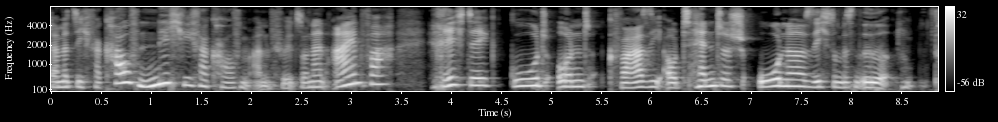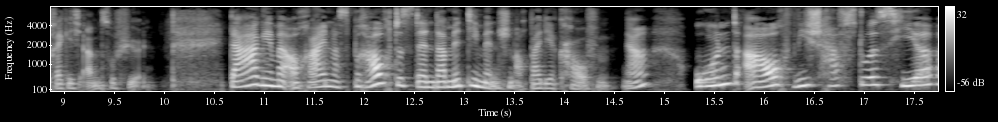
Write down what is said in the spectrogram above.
damit sich Verkaufen nicht wie Verkaufen anfühlt, sondern einfach richtig gut und quasi authentisch, ohne sich so ein bisschen äh, dreckig anzufühlen. Da gehen wir auch rein, was braucht es denn, damit die Menschen auch bei dir kaufen, ja? Und auch, wie schaffst du es hier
